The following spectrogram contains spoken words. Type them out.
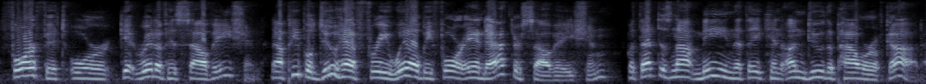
forfeit, or get rid of his salvation. Now, people do have free will before and after salvation, but that does not mean that they can undo the power of God.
